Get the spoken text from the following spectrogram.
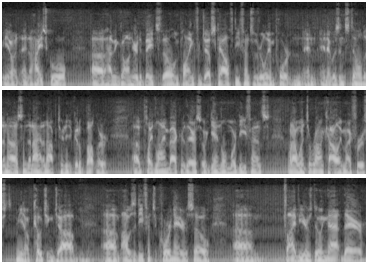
you know, in, in high school, uh, having gone here to Batesville and playing for Jeff Scalf, defense was really important, and, and it was instilled in us. And then I had an opportunity to go to Butler, uh, played linebacker there, so again, a little more defense. When I went to Roncalli, my first, you know, coaching job, um, I was a defensive coordinator, so um, five years doing that there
